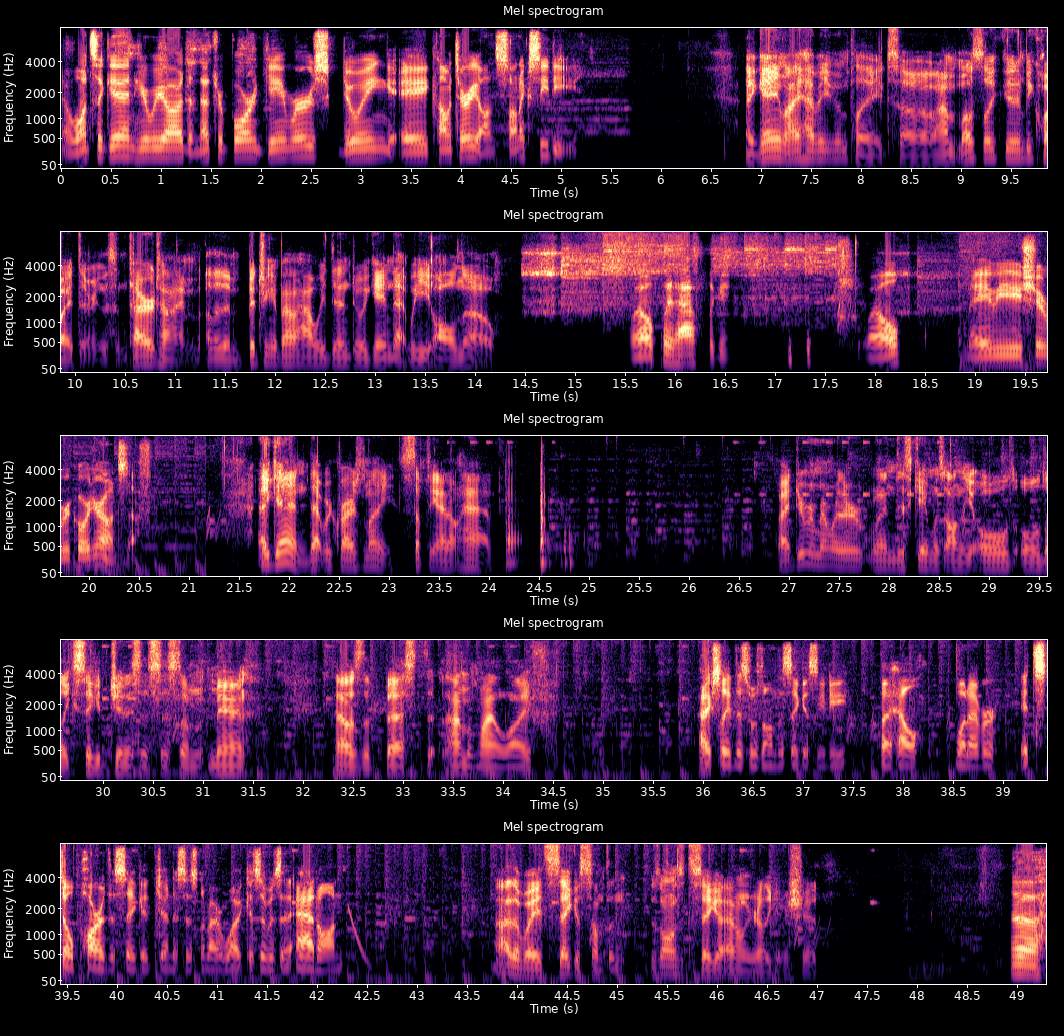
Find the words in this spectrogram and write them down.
And once again, here we are, the Natural Born Gamers, doing a commentary on Sonic CD. A game I haven't even played, so I'm most likely going to be quiet during this entire time, other than bitching about how we didn't do a game that we all know. Well, played half the game. well, maybe you should record your own stuff. Again, that requires money, something I don't have. I do remember when this game was on the old, old like Sega Genesis system. Man, that was the best time of my life. Actually, this was on the Sega CD, but hell, whatever. It's still part of the Sega Genesis no matter what, because it was an add-on. Either way, it's Sega something. As long as it's Sega, I don't really give a shit. Uh,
